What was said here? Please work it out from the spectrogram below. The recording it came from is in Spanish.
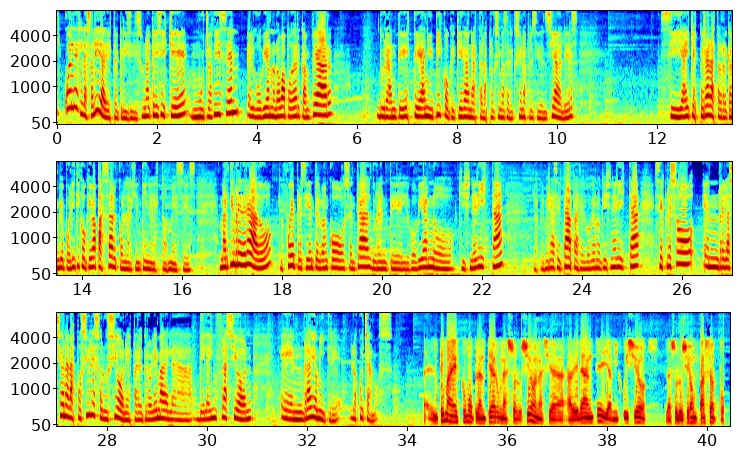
¿Y cuál es la salida de esta crisis? Una crisis que muchos dicen el gobierno no va a poder campear, durante este año y pico que quedan hasta las próximas elecciones presidenciales, si hay que esperar hasta el recambio político, ¿qué va a pasar con la Argentina en estos meses? Martín Redrado, que fue presidente del Banco Central durante el gobierno kirchnerista, las primeras etapas del gobierno kirchnerista, se expresó en relación a las posibles soluciones para el problema de la, de la inflación en Radio Mitre. Lo escuchamos. El tema es cómo plantear una solución hacia adelante y a mi juicio la solución pasa por,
